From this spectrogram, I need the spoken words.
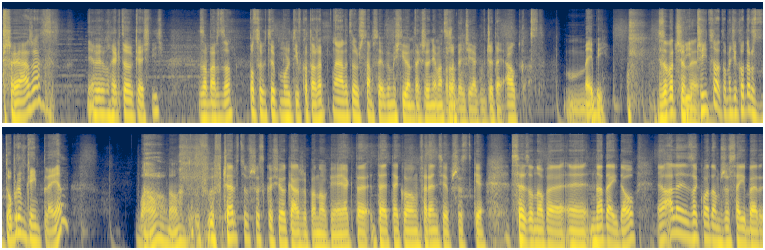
przeraża. Nie wiem, jak to określić za bardzo. Po co tryb multi w Kotorze? No, ale to już sam sobie wymyśliłem, także nie ma co. Może będzie jak w Jedi Outcast. Maybe. Zobaczymy. Czyli, czyli co, to będzie Kotor z dobrym gameplayem? No, no. W, w czerwcu wszystko się okaże, panowie, jak te, te, te konferencje wszystkie sezonowe e, nadejdą, E, ale zakładam, że Saber, e,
